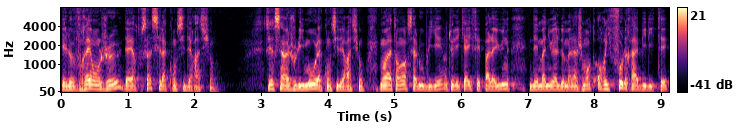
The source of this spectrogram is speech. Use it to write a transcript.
Et le vrai enjeu derrière tout ça, c'est la considération C'est-à-dire c'est un joli mot, la considération. Mais on a tendance à l'oublier. En tous les cas, il ne fait pas la une des manuels de management. Or, il faut le réhabiliter,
